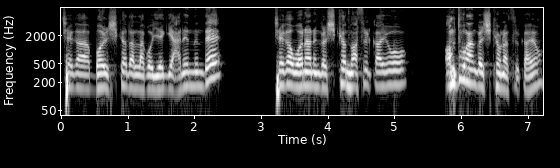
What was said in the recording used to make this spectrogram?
제가 뭘 시켜달라고 얘기 안 했는데 제가 원하는 걸 시켜놨을까요? 엉뚱한 걸 시켜놨을까요?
